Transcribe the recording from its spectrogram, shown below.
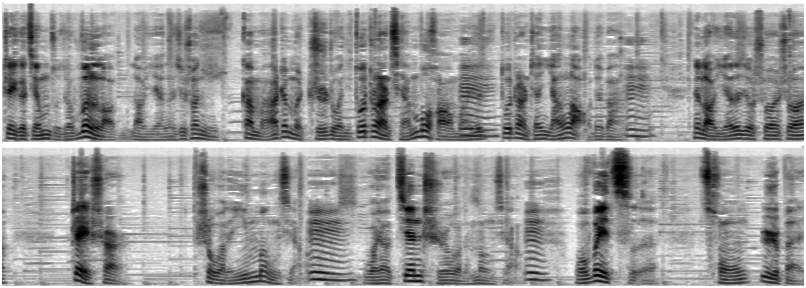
这个节目组就问老老爷子，就说你干嘛这么执着？你多挣点钱不好吗？多挣点钱养老，对吧？嗯那老爷子就说说，这事儿是我的一梦想，嗯我要坚持我的梦想。嗯我为此从日本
